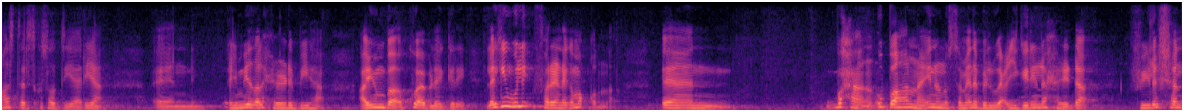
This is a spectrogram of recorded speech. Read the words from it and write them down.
masters ka soo diyaariyaan cilmiyada la xidhiidha biyaha ayuunbaa ku ablaageray laakiin weli fareenagama qodna. Waxaan u baahannahay inaanu sameyno bal wacyigelin la xidhiidha fiilashan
